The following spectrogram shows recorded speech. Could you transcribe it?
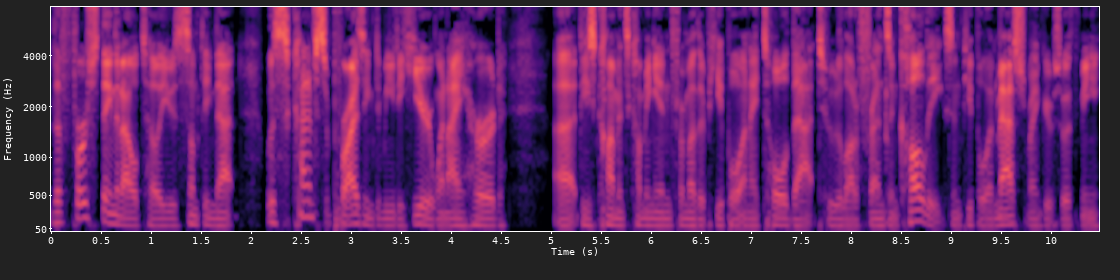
the first thing that I will tell you is something that was kind of surprising to me to hear when I heard uh, these comments coming in from other people, and I told that to a lot of friends and colleagues and people in mastermind groups with me.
